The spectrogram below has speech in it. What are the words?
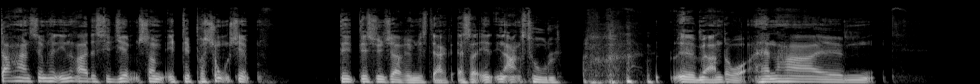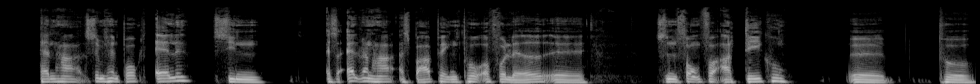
der har han simpelthen indrettet sit hjem som et depressionshjem. Det, det synes jeg er rimelig stærkt. Altså en, en angsthule, øh, med andre ord. Han har, øh, han har simpelthen brugt alle sine, altså alt, hvad han har af sparepenge på at få lavet øh, sådan en form for art deco øh, på,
